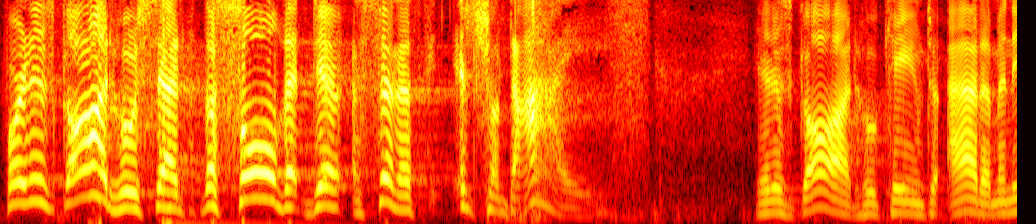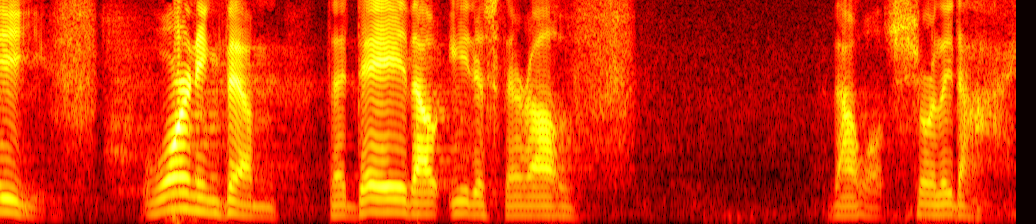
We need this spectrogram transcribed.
For it is God who said, The soul that sinneth, it shall die. It is God who came to Adam and Eve, warning them, The day thou eatest thereof, thou wilt surely die.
